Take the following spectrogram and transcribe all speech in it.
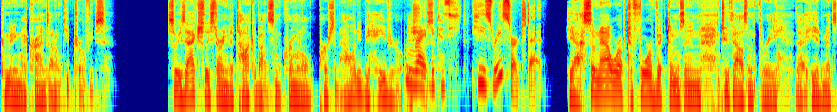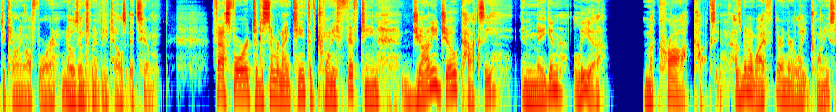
committing my crimes, I don't keep trophies. So he's actually starting to talk about some criminal personality behavioral issues. Right, because he, he's researched it. Yeah, so now we're up to four victims in 2003 that he admits to killing all four, knows intimate details. It's him. Fast forward to December 19th of 2015, Johnny Joe Coxie and Megan Leah McCraw Coxie, husband and wife, they're in their late 20s.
